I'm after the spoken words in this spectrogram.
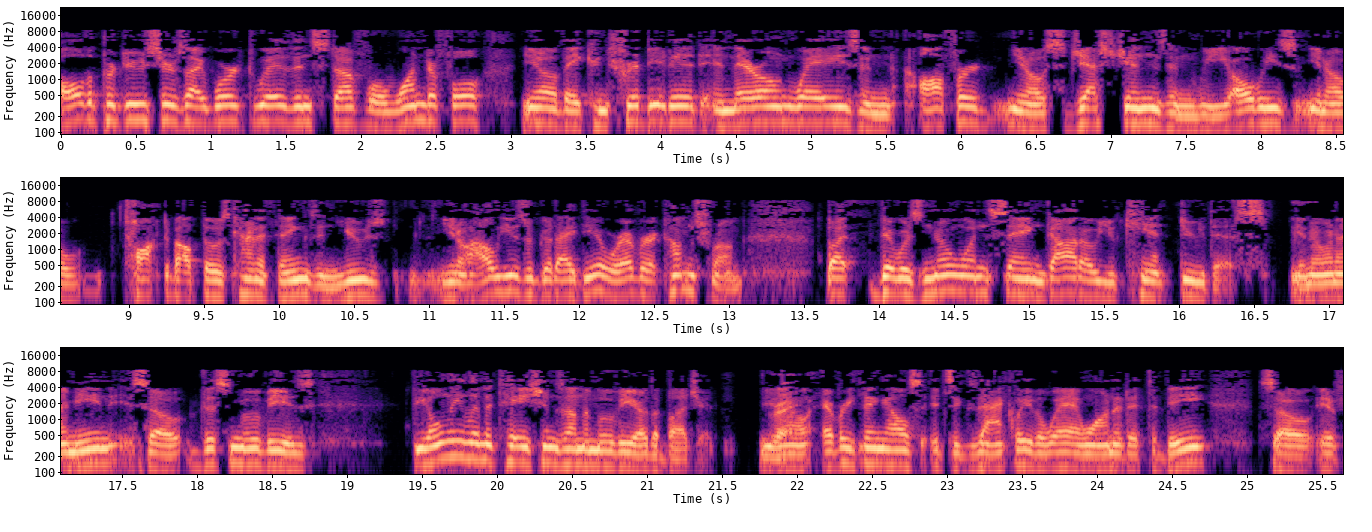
all the producers I worked with and stuff were wonderful. You know, they contributed in their own ways and offered, you know, suggestions and we always, you know, talked about those kind of things and used, you know, I'll use a good idea wherever it comes from. But there was no one saying, Garo, oh, you can't do this. You know what I mean? So this movie is, the only limitations on the movie are the budget. You Right. know, everything else, it's exactly the way I wanted it to be. So if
